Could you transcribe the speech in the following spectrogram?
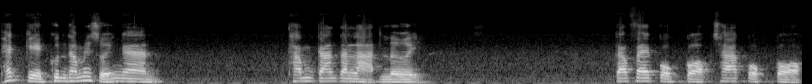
แพ็กเกจคุณทำให้สวยงามทำการตลาดเลย กาแฟกกกอกชากกกอก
